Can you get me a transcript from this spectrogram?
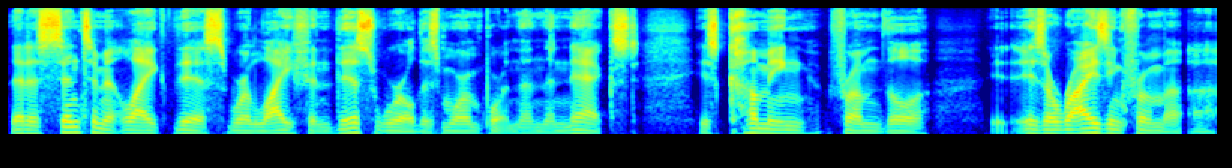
that a sentiment like this, where life in this world is more important than the next, is coming from the is arising from a,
